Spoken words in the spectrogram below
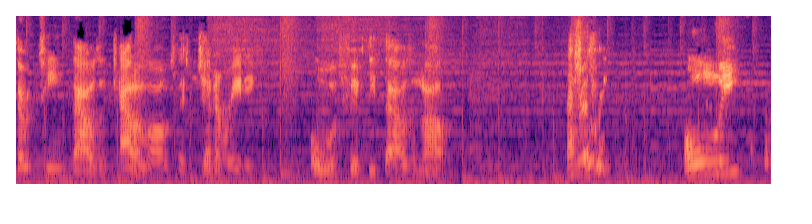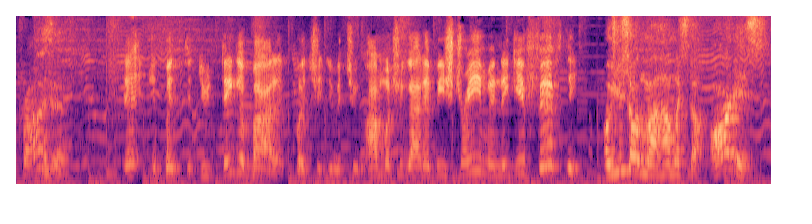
13,000 catalogs that's generating over $50,000. That's really? crazy. Only surprising. It, but you think about it, but you, but you, how much you got to be streaming to get 50? Oh, you talking about how much the artist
